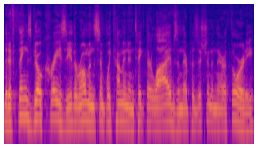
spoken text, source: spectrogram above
that if things go crazy, the Romans simply come in and take their lives and their position and their authority.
